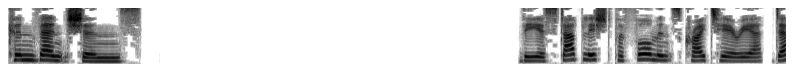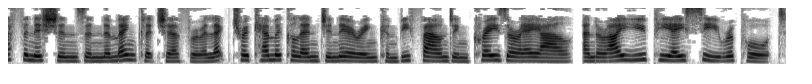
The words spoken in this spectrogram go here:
conventions The established performance criteria, definitions and nomenclature for electrochemical engineering can be found in et al., and a IUPAC report.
